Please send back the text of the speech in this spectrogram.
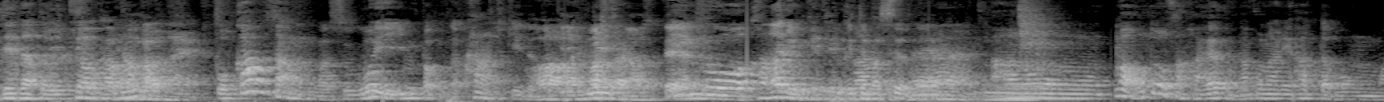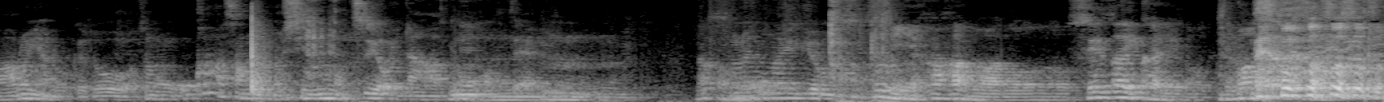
てたと言っても過言ではない。お母さんがすごいインパクト話聞いた時あありましたありました影響はかなり受けてる受けてますよね。あのーまあ、お父さん早く亡くなりはった分もあるんやろうけどそのお母さんの芯も強いなと思って、なんかそれの影響も。特に母のあの政財界のそうそうそうそう。そう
